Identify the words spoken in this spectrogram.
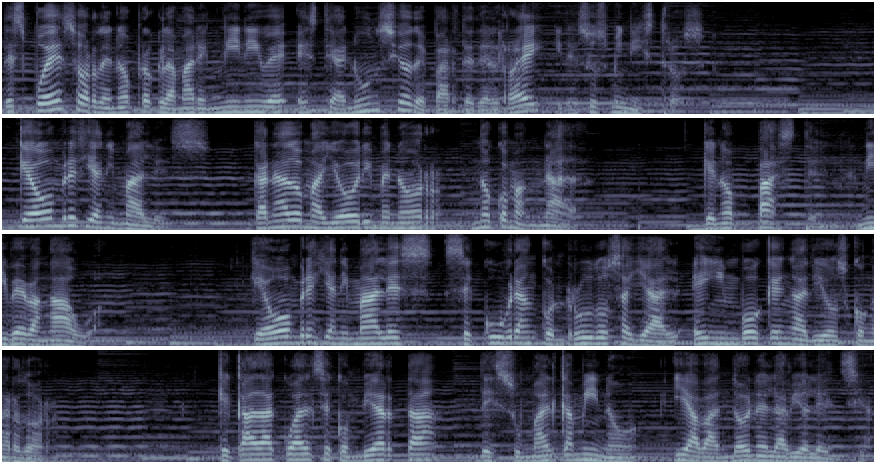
Después ordenó proclamar en Nínive este anuncio de parte del rey y de sus ministros. Que hombres y animales, ganado mayor y menor, no coman nada, que no pasten ni beban agua, que hombres y animales se cubran con rudo sayal e invoquen a Dios con ardor, que cada cual se convierta de su mal camino y abandone la violencia.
